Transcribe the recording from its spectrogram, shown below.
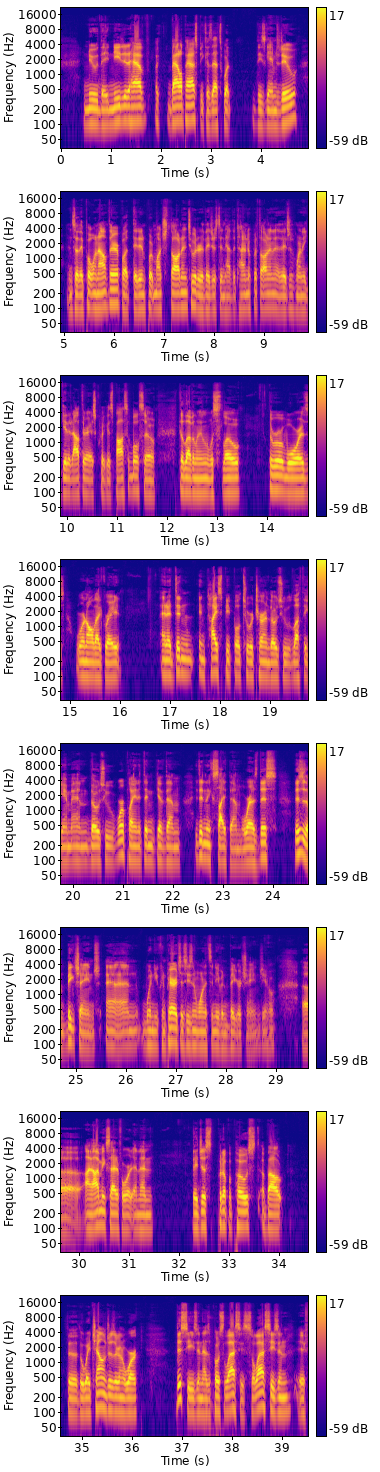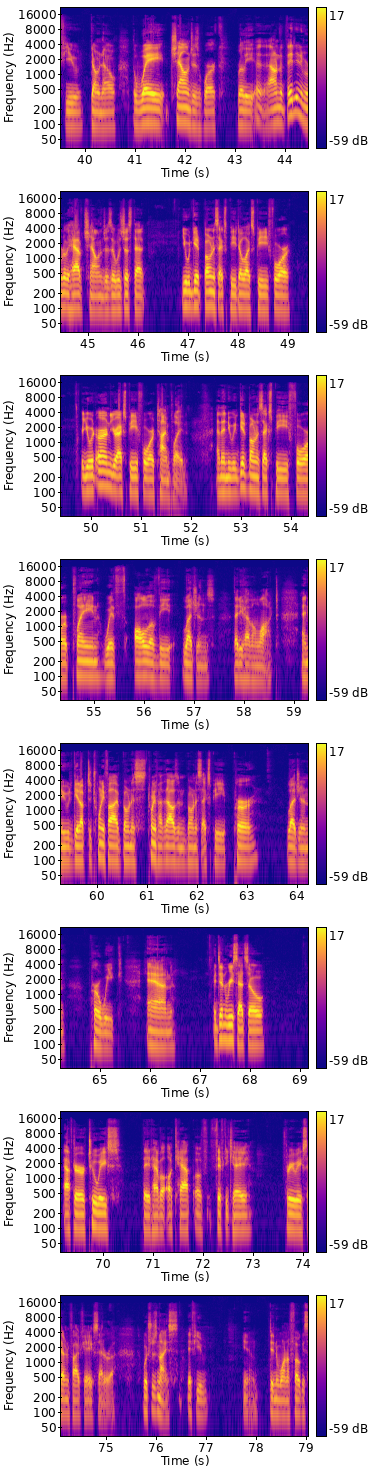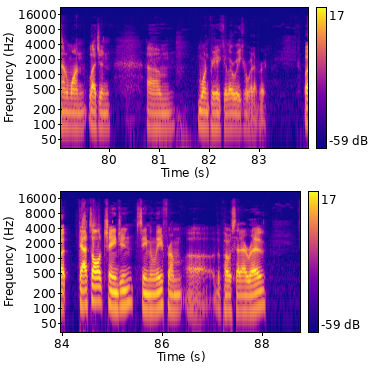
knew they needed to have a battle pass because that's what these games do. And so they put one out there, but they didn't put much thought into it, or they just didn't have the time to put thought in it. They just wanted to get it out there as quick as possible. So the leveling was slow. The rewards weren't all that great. And it didn't entice people to return those who left the game and those who were playing. It didn't give them, it didn't excite them. Whereas this, this is a big change. And when you compare it to season one, it's an even bigger change, you know. Uh, I, I'm excited for it. And then they just put up a post about the the way challenges are going to work this season as opposed to last season. So last season, if you don't know, the way challenges work really I don't know they didn't even really have challenges. It was just that you would get bonus XP, double XP for or you would earn your XP for time played. And then you would get bonus XP for playing with all of the legends that you have unlocked. And you would get up to 25 bonus 25,000 bonus XP per legend per week. And it didn't reset so after 2 weeks they'd have a, a cap of 50k 3 weeks 75k etc which was nice if you you know didn't want to focus on one legend. Um, one particular week or whatever but that's all changing seemingly from uh, the post that I read.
